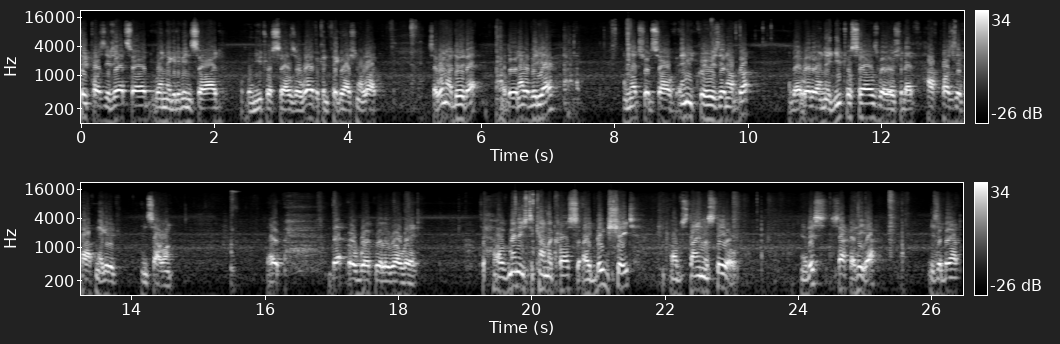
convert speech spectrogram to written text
two positives outside, one negative inside, or neutral cells or whatever configuration I like. So when I do that, I'll do another video and that should solve any queries then I've got about whether I need neutral cells, whether I should have half positive, half negative, and so on. So that will work really well there. I've managed to come across a big sheet of stainless steel. Now this sucker here is about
